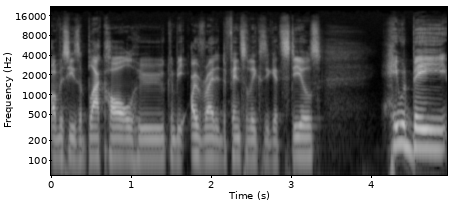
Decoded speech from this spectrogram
obviously he's a black hole who can be overrated defensively because he gets steals. He would be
